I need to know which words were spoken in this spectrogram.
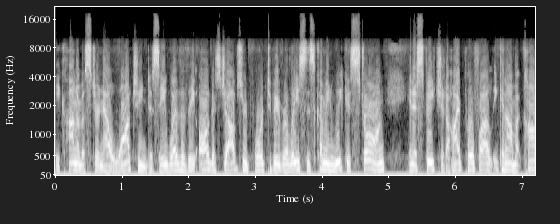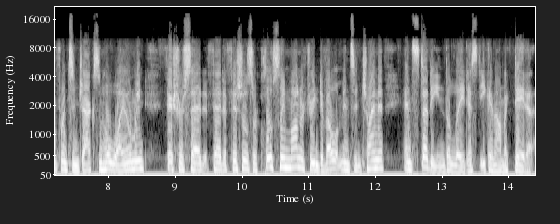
Economists are now watching to see whether the August jobs report to be released this coming week is strong. In a speech at a high-profile economic conference in Jackson Hole, Wyoming, Fischer said Fed officials are closely monitoring developments in China and studying the latest economic data.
